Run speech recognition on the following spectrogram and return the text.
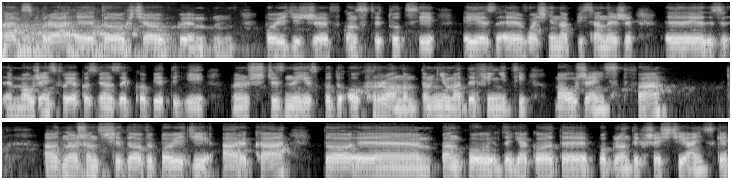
Kacpra, e, to chciałbym mm, powiedzieć, że w Konstytucji jest właśnie napisane, że małżeństwo jako związek kobiety i mężczyzny jest pod ochroną. Tam nie ma definicji małżeństwa. A odnosząc się do wypowiedzi Arka, to Pan Bóg, jako te poglądy chrześcijańskie,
